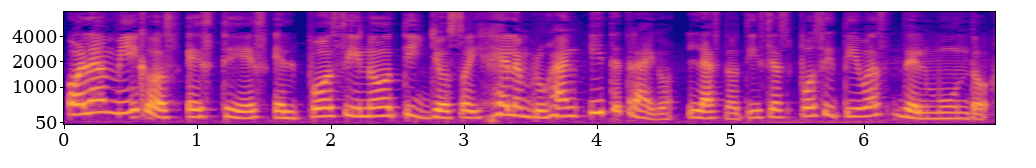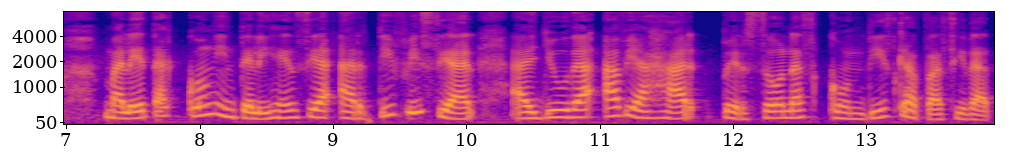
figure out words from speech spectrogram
Hola amigos, este es el Posinoti, yo soy Helen Bruján y te traigo las noticias positivas del mundo. Maleta con inteligencia artificial ayuda a viajar personas con discapacidad.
